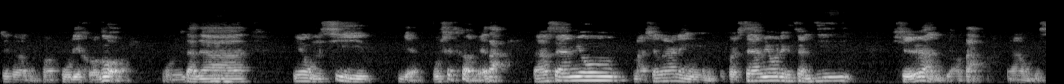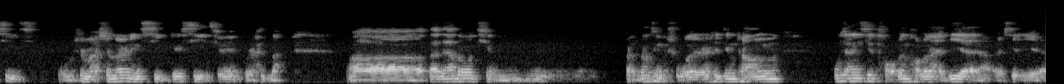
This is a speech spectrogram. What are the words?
这个怎么说鼓励合作吧。我们大家，因为我们系也不是特别大，当然 CMU machine learning 不是 CMU 这个计算机学院比较大，当然我们系我们是 machine learning 系，这个系其实也不是很大啊，大家都挺反正都挺熟的，而且经常互相一起讨论讨论 idea 呀，而且也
